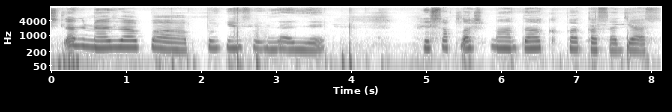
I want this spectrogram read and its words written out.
Arkadaşlar merhaba. Bugün sizlerle hesaplaşmada kupa kasacağız.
